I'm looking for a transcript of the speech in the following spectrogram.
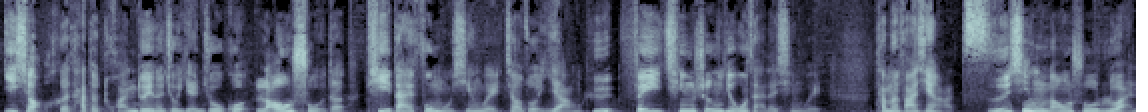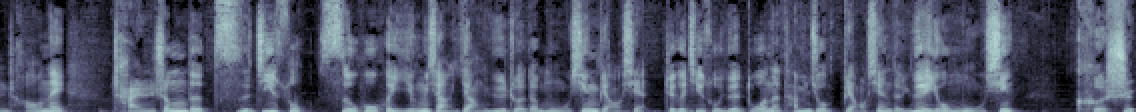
一校和他的团队呢就研究过老鼠的替代父母行为，叫做养育非亲生幼崽的行为。他们发现啊，雌性老鼠卵巢内产生的雌激素似乎会影响养育者的母性表现。这个激素越多呢，他们就表现得越有母性。可是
